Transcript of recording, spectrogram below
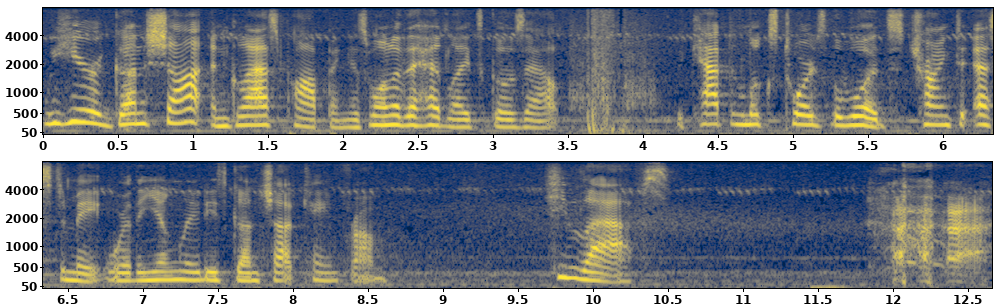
We hear a gunshot and glass popping as one of the headlights goes out. The captain looks towards the woods, trying to estimate where the young lady's gunshot came from. He laughs. Ha ha ha!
